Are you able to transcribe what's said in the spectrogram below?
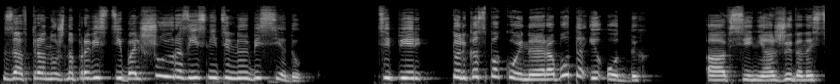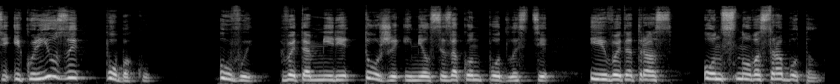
завтра нужно провести большую разъяснительную беседу. Теперь только спокойная работа и отдых, а все неожиданности и курьезы по боку. Увы, в этом мире тоже имелся закон подлости, и в этот раз он снова сработал.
